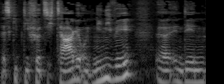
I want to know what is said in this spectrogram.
Es gibt die 40 Tage und Ninive, äh, in denen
